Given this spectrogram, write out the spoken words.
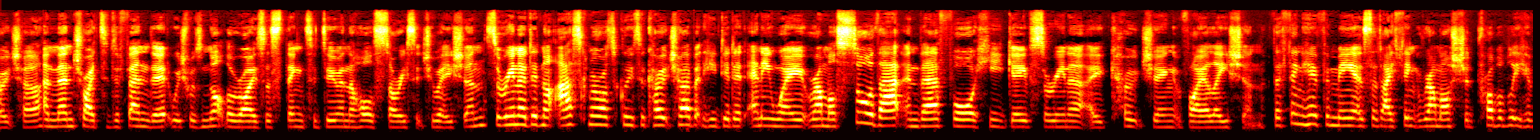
coach her, and then tried to defend it, which was not the wisest thing to do in the whole story situation. Serena did not ask Mouratoglou to coach her, but he did it anyway. Ramos saw that, and therefore he gave Serena a coaching violation. The thing here for me is that I think Ramos should probably have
